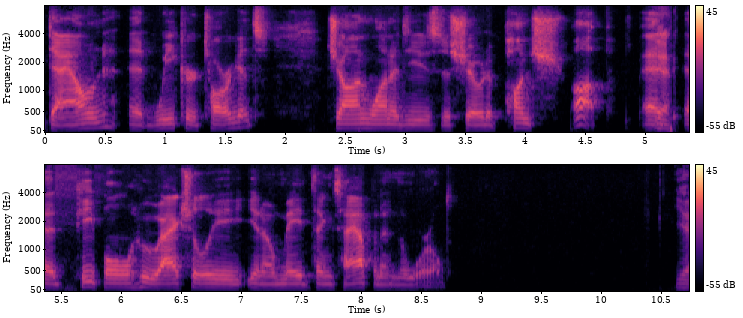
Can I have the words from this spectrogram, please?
down at weaker targets, Jon wanted to use the show to punch up at, yeah. at people who actually you know made things happen in the world yeah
